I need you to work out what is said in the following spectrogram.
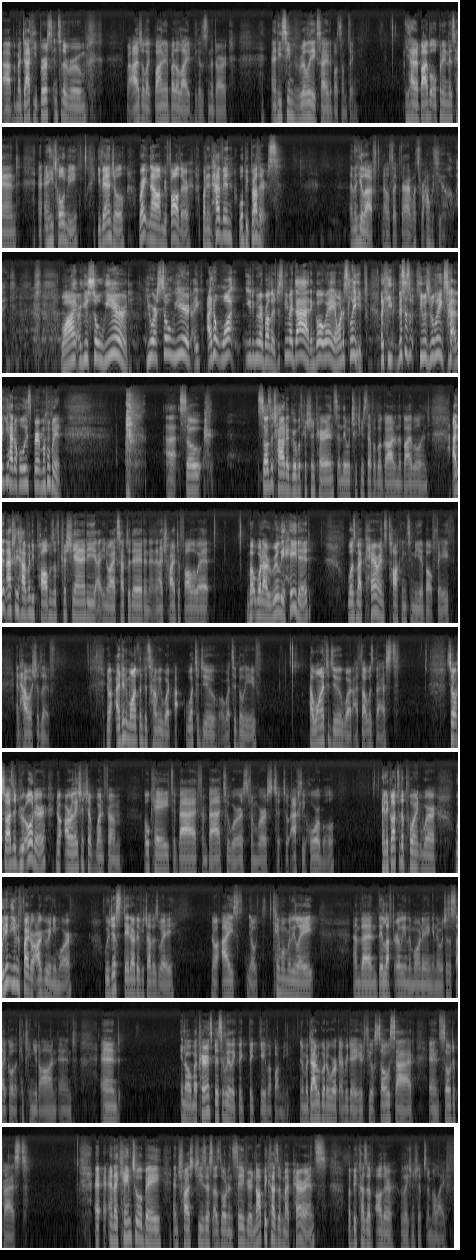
uh, but my dad he burst into the room my eyes were like blinded by the light because it's in the dark. And he seemed really excited about something. He had a Bible open in his hand, and, and he told me, Evangel, right now I'm your father, but in heaven we'll be brothers. And then he left, and I was like, Dad, what's wrong with you? Like, why are you so weird? You are so weird. I, I don't want you to be my brother. Just be my dad and go away. I want to sleep. Like he, this is, he was really excited. I think he had a Holy Spirit moment. Uh, so so as a child, I grew up with Christian parents, and they would teach me stuff about God and the Bible. And I didn't actually have any problems with Christianity. I, you know, I accepted it, and, and I tried to follow it. But what I really hated was my parents talking to me about faith and how I should live. You know, I didn't want them to tell me what, uh, what to do or what to believe. I wanted to do what I thought was best. So, so as I grew older, you know, our relationship went from okay to bad, from bad to worse, from worse to, to actually horrible. And it got to the point where we didn't even fight or argue anymore. We just stayed out of each other's way. You know, I you know came home really late, and then they left early in the morning, and it was just a cycle that continued on. And and you know, my parents basically like they, they gave up on me. You know, my dad would go to work every day. He would feel so sad and so depressed. And, and I came to obey and trust Jesus as Lord and Savior, not because of my parents, but because of other relationships in my life.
